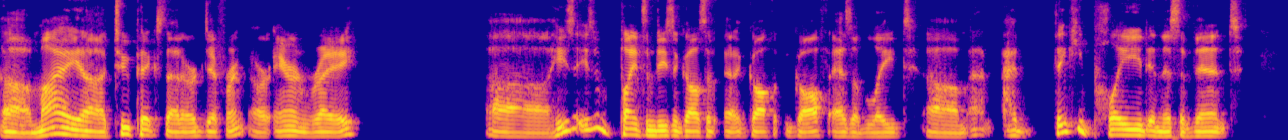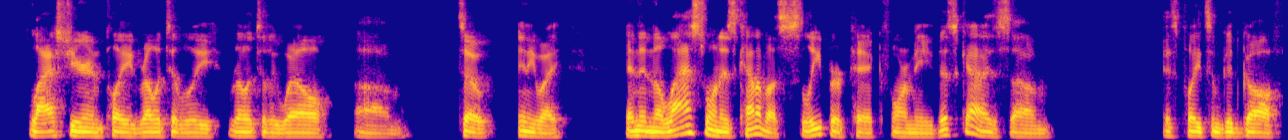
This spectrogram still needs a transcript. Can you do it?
uh, my uh, two picks that are different are Aaron Rai. Uh, he's he's been playing some decent golf uh, golf golf as of late. Um, I, I think he played in this event last year and played relatively relatively well. Um, so anyway, and then the last one is kind of a sleeper pick for me. This guy's um has played some good golf.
